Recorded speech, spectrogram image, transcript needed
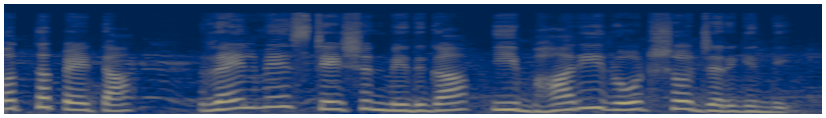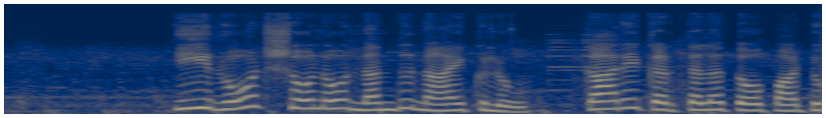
కొత్తపేట రైల్వే స్టేషన్ మీదుగా ఈ భారీ రోడ్ షో జరిగింది. ఈ రోడ్ షోలో నందు నాయకులు కార్యకర్తలతో పాటు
